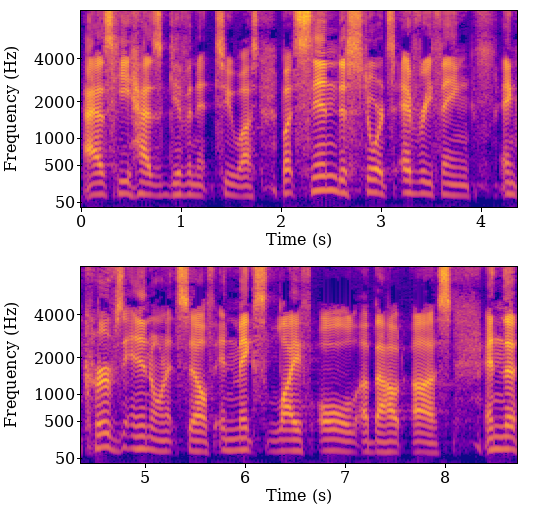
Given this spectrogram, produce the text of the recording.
as He has given it to us. But sin distorts everything and curves in on itself and makes life all about us. And the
